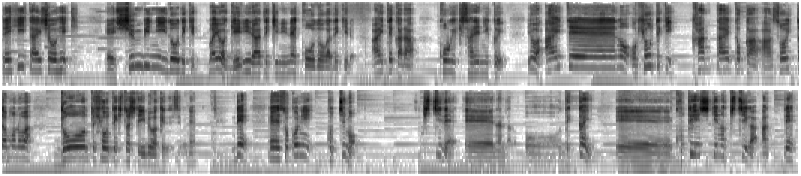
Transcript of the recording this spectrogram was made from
で、非対称兵器、えー、俊敏に移動できる。まあ、要はゲリラ的にね、行動ができる。相手から攻撃されにくい。要は相手の標的、艦隊とか、あそういったものは、ドーンと標的としているわけですよね。で、えー、そこに、こっちも、基地で、えー、なんだろう、でっかい、えー、固定式の基地があって、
